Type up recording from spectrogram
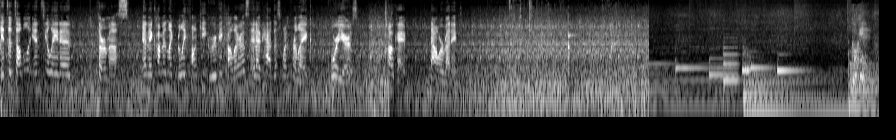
It's a double insulated thermos and they come in like really funky groovy colors and I've had this one for like four years. Okay, now we're ready. Go get it.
